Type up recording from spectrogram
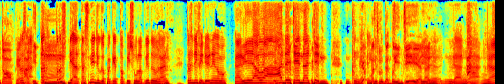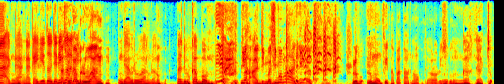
cocok ya terus, kan. Hitam. ter- terus di atasnya juga pakai topi sulap gitu kan. terus di video ini ngomong, "Hari Jawa ada cena cen." Enggak kayak Mas gitu. suka Bang. kelinci ya kan. Iya, enggak, enggak, enggak, enggak, enggak kayak gitu. Jadi gua suka lebih beruang. enggak beruang dong. Pas dibuka bom. Iya, ya anjing masih bom lagi tuh. Lu lu mau fitnah Pak Tarno teroris lu. Enggak, enggak, Cuk.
